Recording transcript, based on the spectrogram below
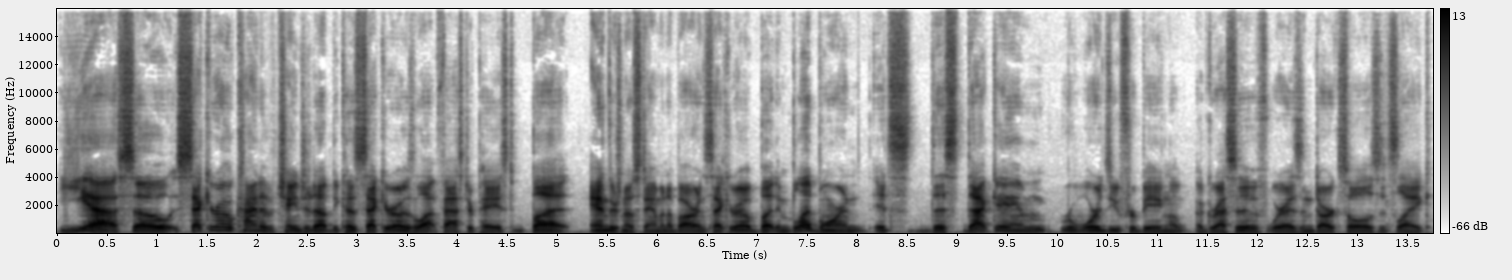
Yeah, so Sekiro kind of changed it up because Sekiro is a lot faster paced, but and there's no stamina bar in Sekiro, but in Bloodborne, it's this that game rewards you for being aggressive, whereas in Dark Souls it's like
